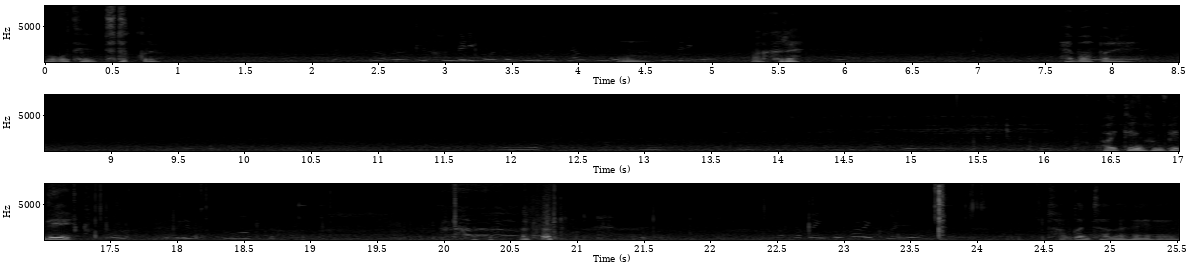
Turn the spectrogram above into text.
뭐 어떻게? 몰라, 몰라. 그냥 건드린 거 같아. 문거 같진 않고 응. 건드린 거 같아. 아 그래? 해봐 빨리. 파이팅 손 PD 어떻게 넘어갔다. 자꾸 이 손가락이 걸려. 차근차근 해.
